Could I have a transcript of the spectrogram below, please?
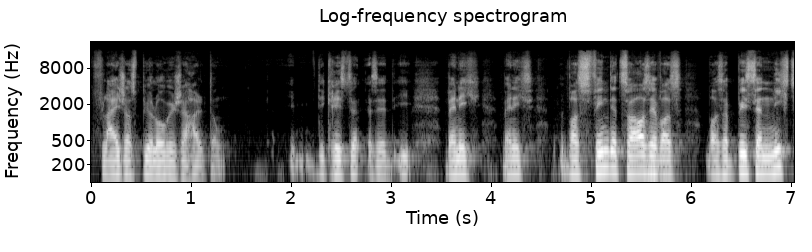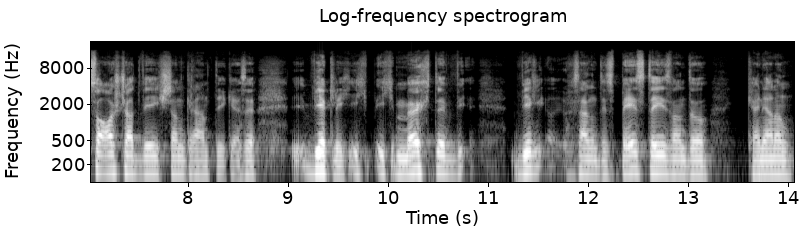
Fleisch aus biologischer Haltung. Die Christen, also ich, wenn, ich, wenn ich was finde zu Hause, was, was ein bisschen nicht so ausschaut, wie ich schon grantig. Also wirklich, ich, ich möchte wirklich sagen, das Beste ist, wenn du, keine Ahnung,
